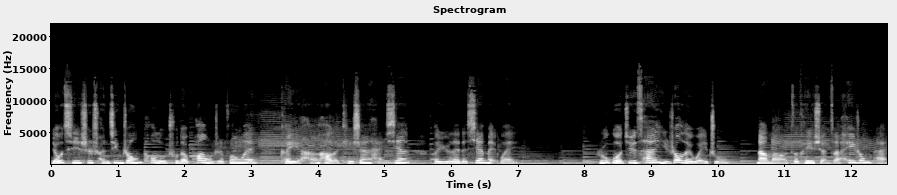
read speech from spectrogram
尤其是纯净中透露出的矿物质风味，可以很好的提升海鲜和鱼类的鲜美味。如果聚餐以肉类为主，那么则可以选择黑中白。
